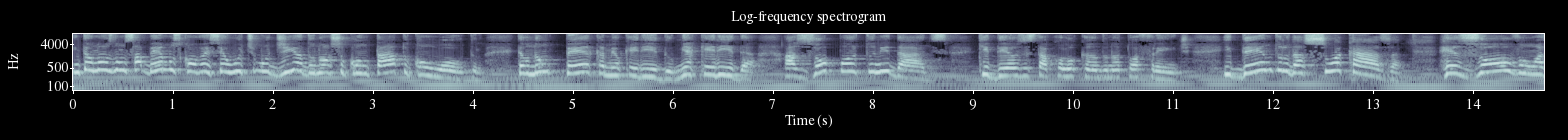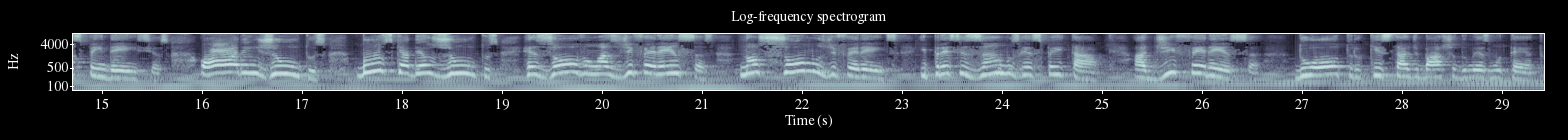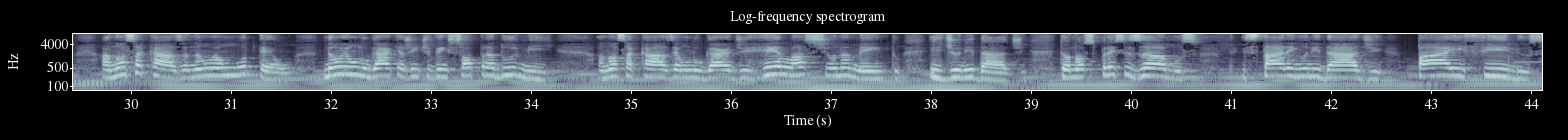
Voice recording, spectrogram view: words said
Então nós não sabemos qual vai ser o último dia do nosso contato com o outro. Então não perca, meu querido, minha querida, as oportunidades que Deus está colocando na tua frente. E dentro da sua casa, resolvam as pendências, orem juntos, busquem a Deus juntos, resolvam as diferenças. Nós somos diferentes e precisamos respeitar a diferença do outro que está debaixo do mesmo teto. A nossa casa não é um hotel, não é um lugar que a gente vem só para dormir. A nossa casa é um lugar de relacionamento e de unidade. Então nós precisamos estar em unidade, pai e filhos,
